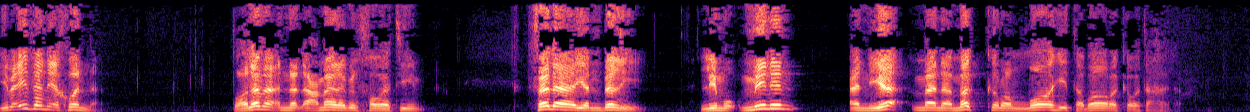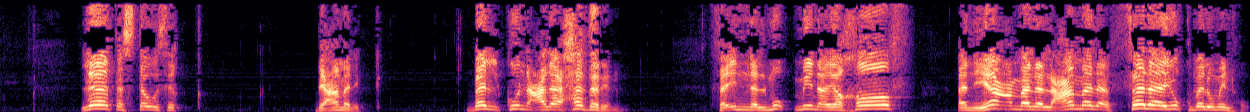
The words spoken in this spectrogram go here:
يبقى إذن يا أخوانا طالما أن الأعمال بالخواتيم فلا ينبغي لمؤمن أن يأمن مكر الله تبارك وتعالى. لا تستوثق بعملك بل كن على حذر فإن المؤمن يخاف أن يعمل العمل فلا يقبل منه.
